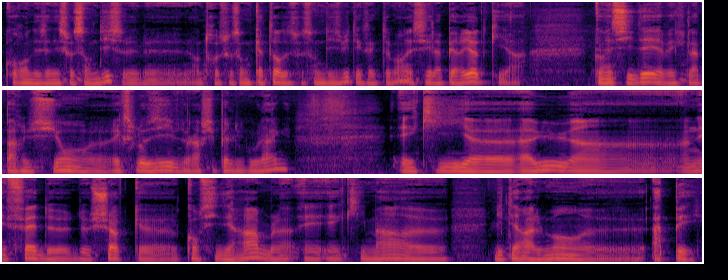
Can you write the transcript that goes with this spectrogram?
courant des années 70, euh, entre 74 et 78 exactement, et c'est la période qui a coïncidé avec la parution euh, explosive de l'archipel du Goulag et qui euh, a eu un, effet de, choc euh, considérable et, qui m'a littéralement happé.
